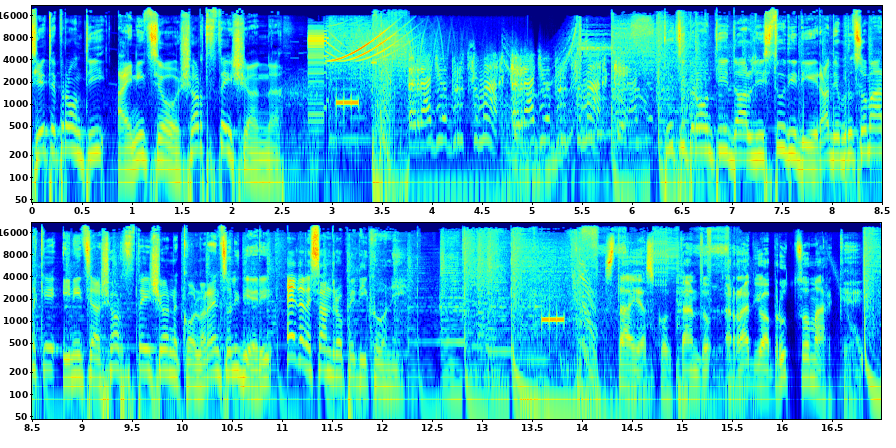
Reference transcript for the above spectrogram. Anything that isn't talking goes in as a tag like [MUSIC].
Siete pronti? A inizio Short Station. Radio Abruzzo Marche, Radio Abruzzo Marche. Tutti pronti dagli studi di Radio Abruzzo Marche? Inizia Short Station con Lorenzo Livieri ed Alessandro Pediconi. Stai ascoltando Radio Abruzzo Marche.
